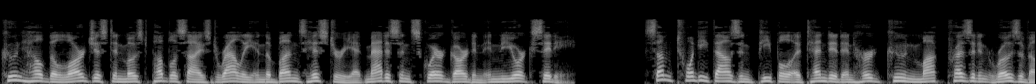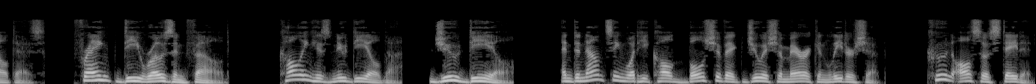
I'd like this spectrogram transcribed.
Kuhn held the largest and most publicized rally in the Bund's history at Madison Square Garden in New York City. Some 20,000 people attended and heard Kuhn mock President Roosevelt as Frank D. Rosenfeld, calling his New Deal the Jew Deal, and denouncing what he called Bolshevik Jewish American leadership. Kuhn also stated,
